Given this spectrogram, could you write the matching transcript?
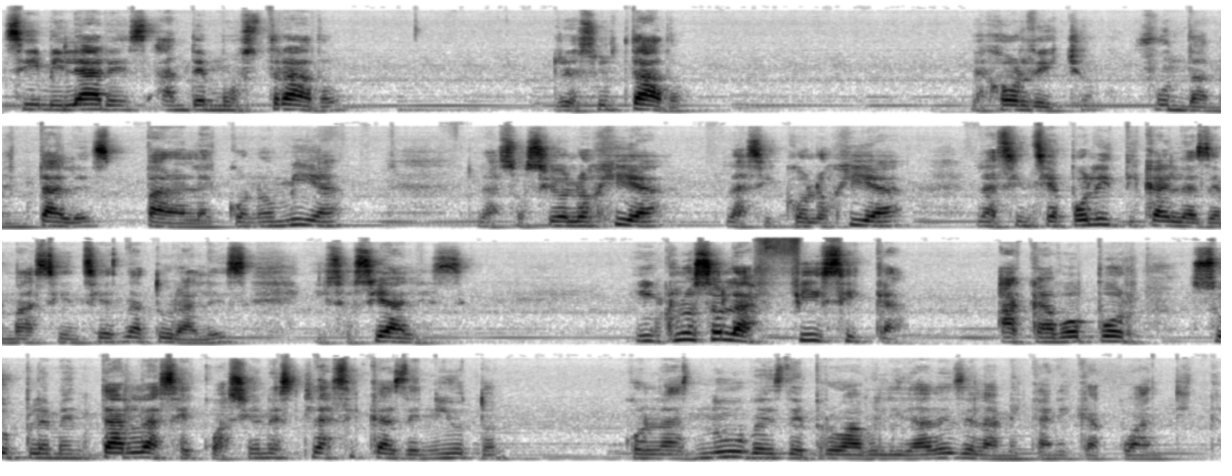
similares han demostrado, resultado, mejor dicho, fundamentales para la economía, la sociología, la psicología, la ciencia política y las demás ciencias naturales y sociales. Incluso la física acabó por suplementar las ecuaciones clásicas de Newton con las nubes de probabilidades de la mecánica cuántica.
